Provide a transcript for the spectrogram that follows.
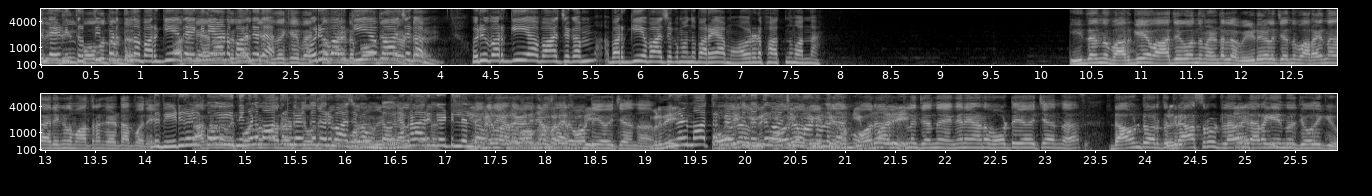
എന്തായാലും തൃപ്തിപ്പെടുത്തുന്ന വർഗീയത എങ്ങനെയാണ് പറഞ്ഞത്? ഒരു വർഗീയ വാചകം ഒരു വർഗീയ വാചകം വർഗീയ വാചകം എന്ന് പറയാമോ? അവരുടെ ഭാഗത്തുനിന്ന് വന്ന? ഇതെന്ന് വർഗീയ വാചകം ഒന്നും വേണ്ടല്ലോ. വീടുകളിൽ ചെന്ന് പറയുന്ന കാര്യങ്ങൾ മാത്രം കേട്ടാ പോരെ. വീടുകളിൽ പോയി നിങ്ങൾ മാത്രം കേൾക്കുന്ന ഒരു. വാചകമുണ്ടോ? ഓരോ ഞങ്ങൾ ആരും കേട്ടില്ലല്ലോ. വോട്ട്. ചോദിച്ചതെന്ന് നിങ്ങൾ മാത്രം ഓരോ വീട്ടിലും ഓരോ വീട്ടിലും ചെന്ന് എങ്ങനെയാണ് വോട്ട് ചോദിച്ചതെന്ന് down to earth grass root ലെവലിൽ ഇറങ്ങി എന്ന് ചോദിക്കൂ.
